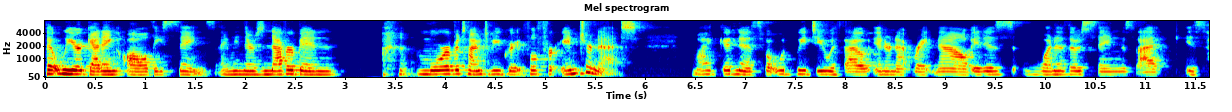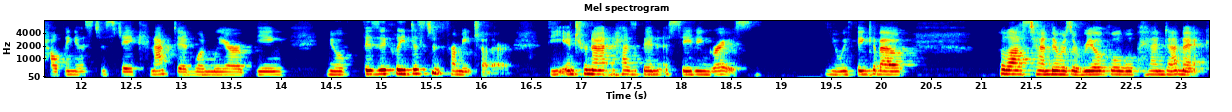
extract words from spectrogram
that we are getting all these things. I mean, there's never been more of a time to be grateful for internet. My goodness, what would we do without internet right now? It is one of those things that is helping us to stay connected when we are being, you know, physically distant from each other. The internet has been a saving grace. You know, we think about the last time there was a real global pandemic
